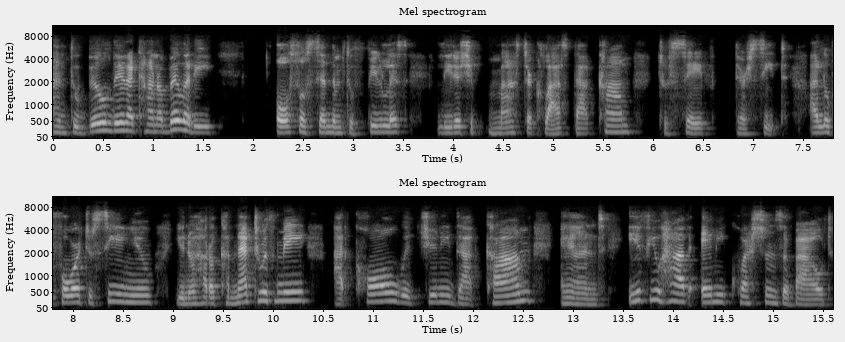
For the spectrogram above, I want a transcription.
and to build in accountability, also send them to fearless leadershipmasterclass.com to save their seat. I look forward to seeing you. You know how to connect with me at callwithginny.com. And if you have any questions about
